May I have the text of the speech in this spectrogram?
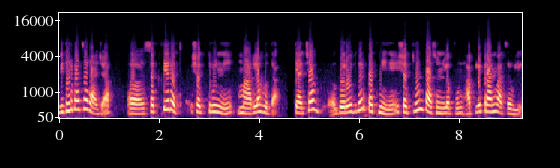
विदर्भाचा राजा सत्यरथ शत्रूंनी मारला होता. त्याच्या गरोदगर पत्नीने शत्रूंपासून लपून आपले प्राण वाचवले.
